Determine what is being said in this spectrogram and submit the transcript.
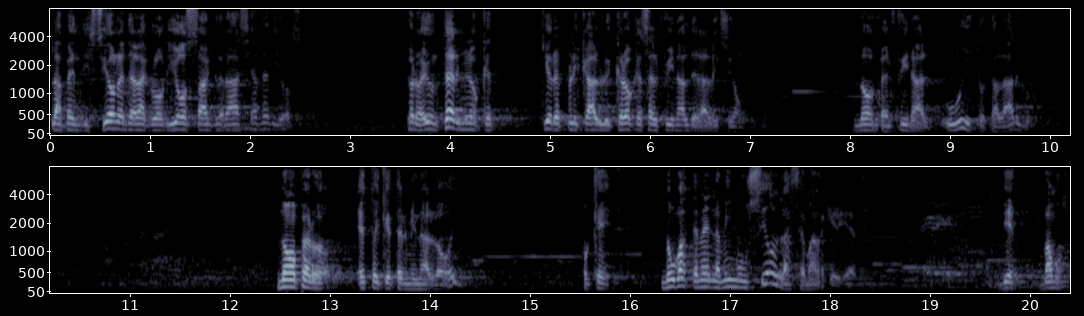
las bendiciones de la gloriosa gracia de Dios. Pero hay un término que quiero explicarlo y creo que es el final de la lección. No, no es el final. Uy, esto está largo. No, pero esto hay que terminarlo hoy. Porque no va a tener la misma unción la semana que viene. Bien, vamos,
